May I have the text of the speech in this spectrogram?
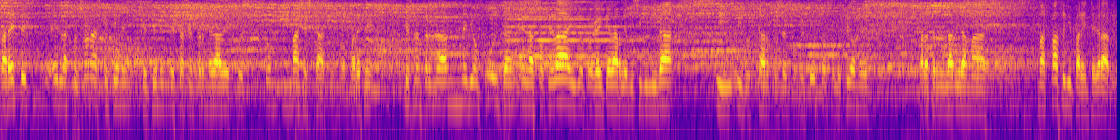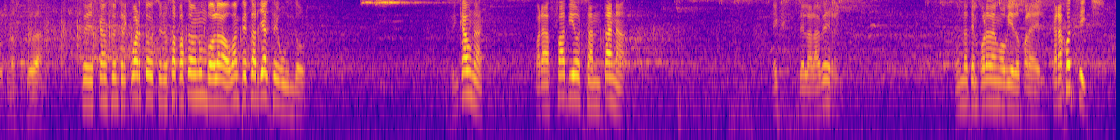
para este, eh, las personas que tienen, que tienen estas enfermedades pues son más escasos. Parece que es una enfermedad medio oculta en, la sociedad y yo creo que hay que darle visibilidad y, buscar pues eso, recursos, soluciones para hacerles la vida más, más fácil y para integrarlos en la sociedad. Este descanso entre cuartos se nos ha pasado en un volado. Va a empezar ya el segundo. Rincaunas para Fabio Santana, ex del Araberri. Segunda temporada en Oviedo para él. Karahotsic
